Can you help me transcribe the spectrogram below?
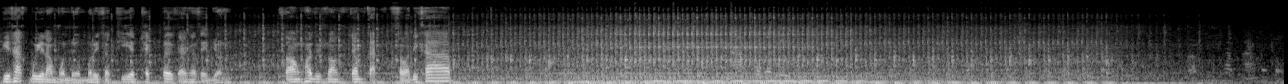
พิทักษ์บุรีรัมย์ผลเดิมบริษัททีเอสแท็กเตอร์การเกษตรยนต์2012จำกัด สวัสดีครับ ปั๊มดีครับหางไม่ตก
